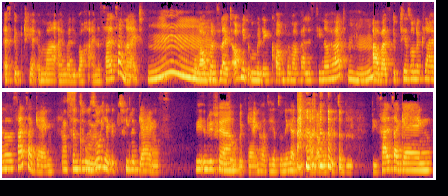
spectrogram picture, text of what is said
es gibt hier immer einmal die Woche eine Salsa Night. Mm. Worauf man vielleicht auch nicht unbedingt kommt, wenn man Palästina hört. Mhm. Aber es gibt hier so eine kleine Salsa-Gang. Das Es sind cool. sowieso, hier gibt es viele Gangs. Wie inwiefern? Also Gang hört sich jetzt so negativ an, aber es gibt so die, die Salsa-Gang,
